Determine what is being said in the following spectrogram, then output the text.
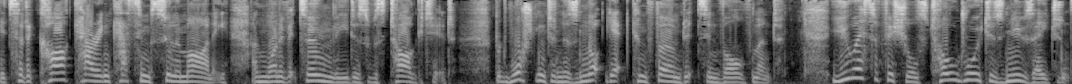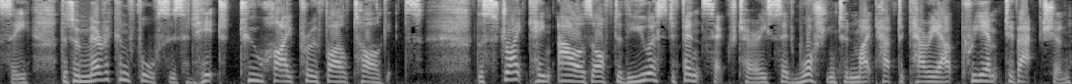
It said a car carrying Qasem Soleimani and one of its own leaders was targeted, but Washington has not yet confirmed its involvement. US officials told Reuters news agency that American forces had hit two high profile targets. The strike came hours after the US Defense Secretary said Washington might have to carry out preemptive action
